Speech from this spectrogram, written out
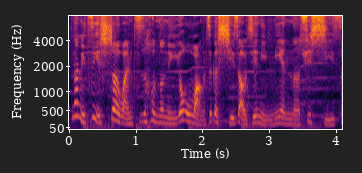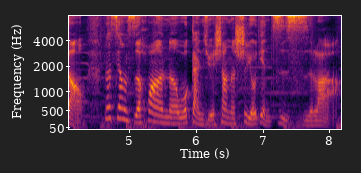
那你自己射完之后呢，你又往这个洗澡间里面呢去洗澡，那这样子的话呢，我感觉上呢是有点自私啦。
